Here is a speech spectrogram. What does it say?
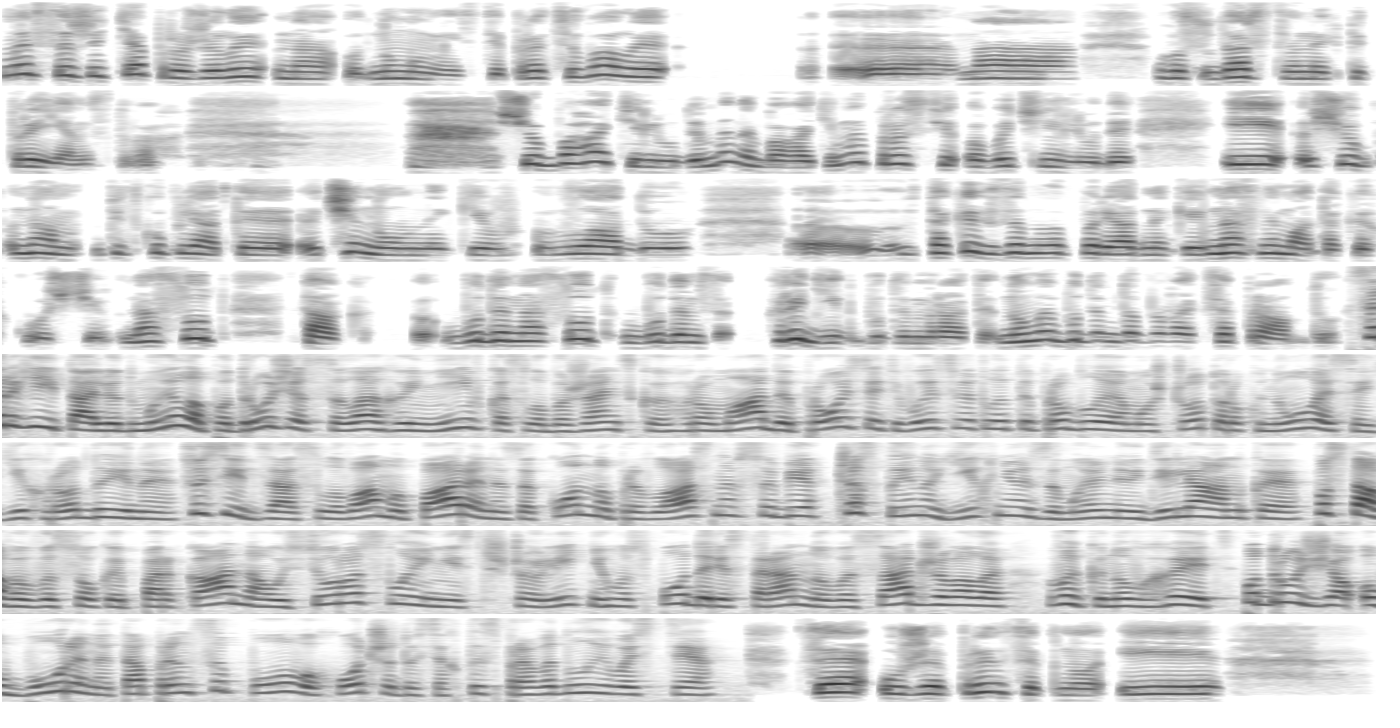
Ми все життя прожили на одному місці, працювали е, на государственних підприємствах. Щоб багаті люди, ми не багаті, ми прості обичні люди. І щоб нам підкупляти чиновників, владу, е, таких землепорядників, у нас нема таких коштів. На суд так, буде на суд, будемо кредит будемо брати, але ми будемо добиватися правду. Сергій та Людмила, подружжя з села Гинівка Слобожанської громади, просять висвітлити проблему, що торкнулася їх родини. Сусід, за словами пари, незаконно привласнив собі частину їхньої земельної ділянки, поставив високий паркан на усю рослинність, що літні господарі старанно висаджували, викинув геть. Подружжя обурене та принципово хоче досягти справедливості. Це уже принципно і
